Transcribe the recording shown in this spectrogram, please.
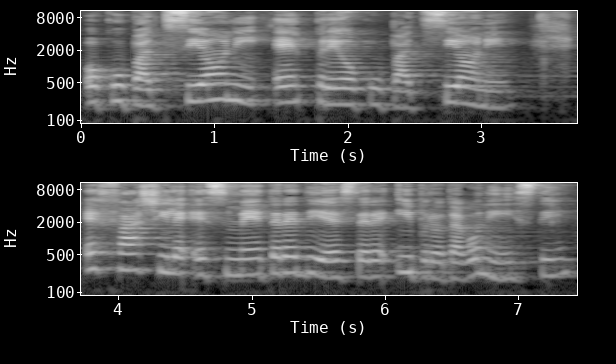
occupazioni e preoccupazioni, è facile smettere di essere i protagonisti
